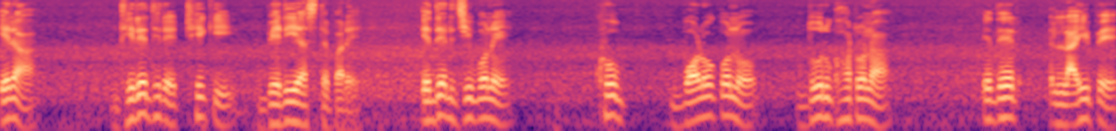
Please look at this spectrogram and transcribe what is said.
এরা ধীরে ধীরে ঠিকই বেরিয়ে আসতে পারে। এদের জীবনে খুব বড় কোনো দুর্ঘটনা এদের লাইফে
